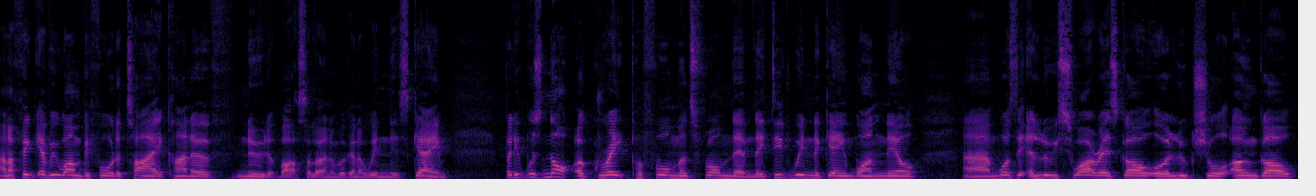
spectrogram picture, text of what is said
And I think everyone before the tie kind of knew that Barcelona were going to win this game. But it was not a great performance from them. They did win the game 1 0. Um, was it a Luis Suarez goal or a Luke Shaw own goal?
